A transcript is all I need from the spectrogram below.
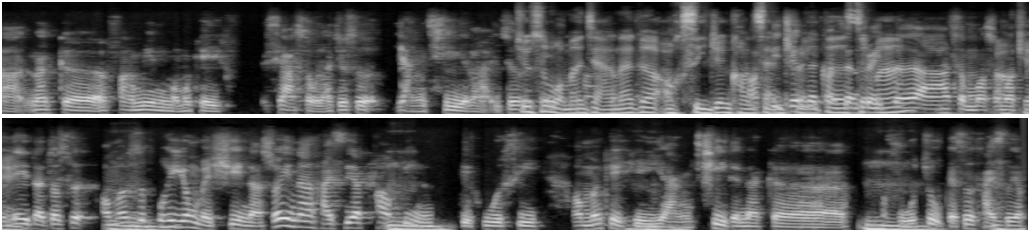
啊那个方面，我们可以。下手了，就是氧气了，就就是我们讲那个 oxygen concentrator 是吗？啊，什么什么之类的，都是我们是不会用 machine 的，所以呢，还是要靠病人的呼吸。我们可以给氧气的那个辅助，可是还是要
